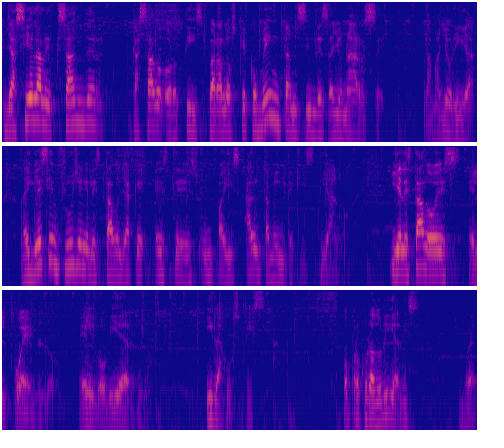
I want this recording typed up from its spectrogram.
Yaciel Alexander Casado Ortiz, para los que comentan sin desayunarse, la mayoría. La iglesia influye en el Estado ya que este es un país altamente cristiano. Y el Estado es el pueblo, el gobierno y la justicia. O Procuraduría, dice. Bueno.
